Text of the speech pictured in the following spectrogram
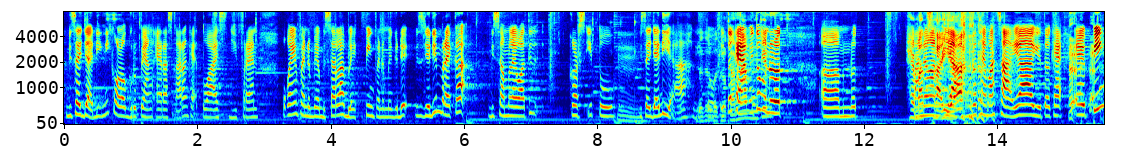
bisa jadi nih kalau grup yang era sekarang kayak Twice, G-Friend pokoknya yang fandomnya besar lah Blackpink fandomnya gede bisa jadi mereka bisa melewati curse itu Hmm. bisa jadi ya gitu Betul, betul. itu Karena kayak itu menurut uh, menurut Hemat pandangan saya. ya, menurut hemat saya gitu kayak Eping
